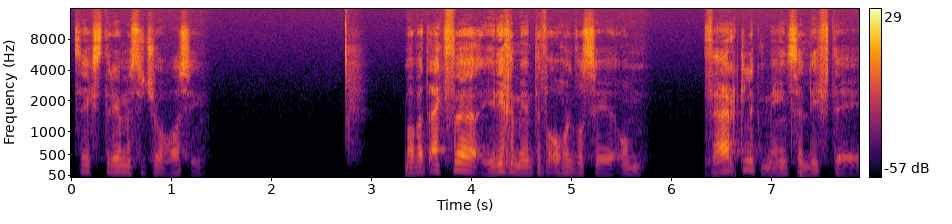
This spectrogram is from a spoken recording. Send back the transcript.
Dis 'n ekstreme situasie. Maar wat ek vir hierdie gemeente vanoggend wil sê om werklik mense lief te hê.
